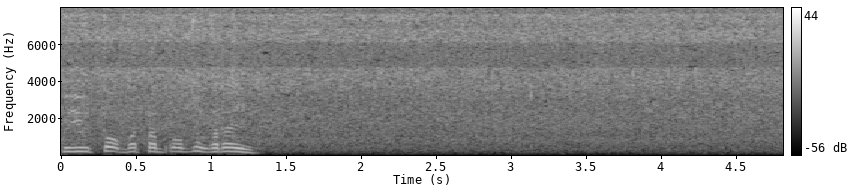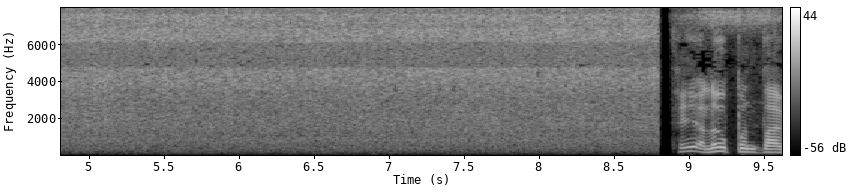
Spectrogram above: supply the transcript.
Cái yêu tổ bắt tập tốt trong cái đây? Thế ở lâu phần tài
